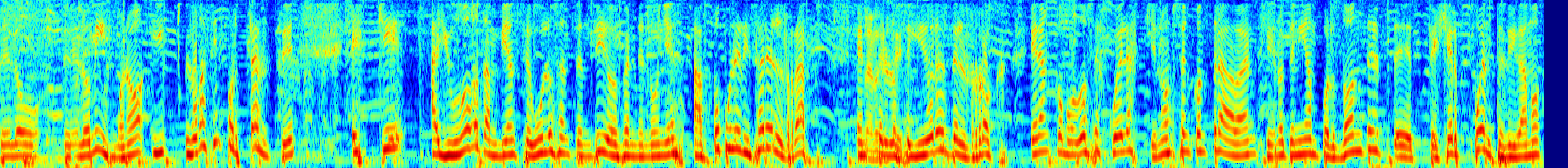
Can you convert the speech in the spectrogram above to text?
de lo de lo mismo, ¿no? Y lo más importante es que ayudó también, según los entendidos, Verne Núñez, a popularizar el rap entre Claro los sí. seguidores del rock. Eran como dos escuelas que no se encontraban, que no tenían por dónde eh, tejer puentes, digamos,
